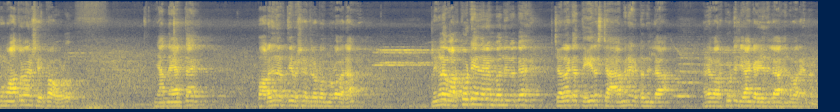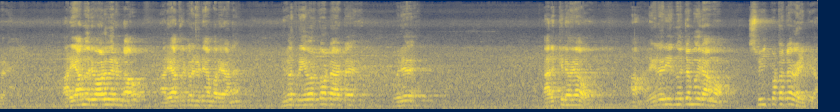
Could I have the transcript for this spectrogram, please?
അപ്പോൾ മാത്രമേ ഷേപ്പ് ആവുള്ളൂ ഞാൻ നേരത്തെ പറഞ്ഞു നിർത്തിയ വിഷയത്തിലോട്ട് ഒന്നുകൂടെ വരാം. നിങ്ങൾ വർക്കൗട്ട് ചെയ്യുന്നതിന് മുമ്പ് നിങ്ങൾക്ക് ചിലർക്ക് തീരെ സ്റ്റാമിന കിട്ടുന്നില്ല അല്ലെങ്കിൽ വർക്കൗട്ട് ചെയ്യാൻ കഴിയുന്നില്ല എന്ന് പറയുന്നുണ്ട്. അറിയാവുന്ന ഒരുപാട് പേരുണ്ടാവും. അറിയാത്തവർക്ക് വേണ്ടിയിട്ട് ഞാൻ പറയുകയാണ് നിങ്ങൾ പ്രീ വർക്കൗട്ടായിട്ട് ഒരു അര കിലോയോ ആ അല്ലെങ്കിൽ ഒരു ഇരുന്നൂറ്റമ്പത് ഗ്രാമോ സ്വീറ്റ് പൊട്ടറ്റോ കഴിക്കുക.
